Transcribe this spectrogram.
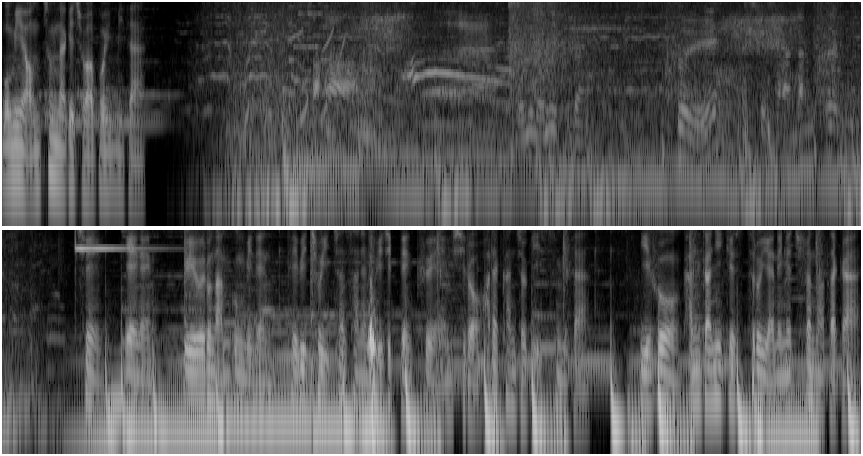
몸이 엄청나게 좋아 보입니다. 둘. 7. 예능 의외로 남궁민은 데뷔 초 2004년 뮤직뱅크 MC로 활약한 적이 있습니다. 이후 간간히 게스트로 예능에 출연하다가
